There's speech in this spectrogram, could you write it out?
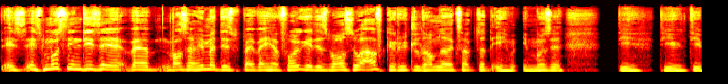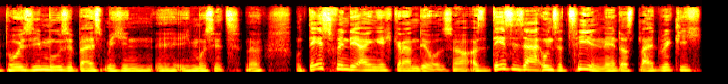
es, es muss in diese, äh, was auch immer das bei welcher Folge das war, so aufgerüttelt haben, dass er gesagt hat, ich, ich muss die, die, die Poesiemuse beißt mich in, äh, ich muss jetzt. Ne? Und das finde ich eigentlich grandios. Ja? Also das ist auch unser Ziel, ne? dass die Leute wirklich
